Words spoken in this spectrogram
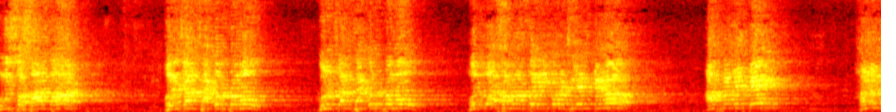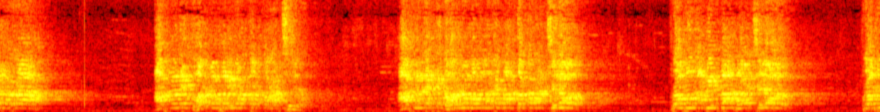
উনিশশো সাত আট। হরিচাঁদ ঠাকুর প্রভু প্রভু তৈরি করেছিলেন আপনাদের ধর্ম পরিবর্তন করাচ্ছিল। আপনাদেরকে ধর্ম বদলাতে বাধ্য করাচ্ছিল। প্রভুর আবির্ভাব হয়েছিল। প্রভু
